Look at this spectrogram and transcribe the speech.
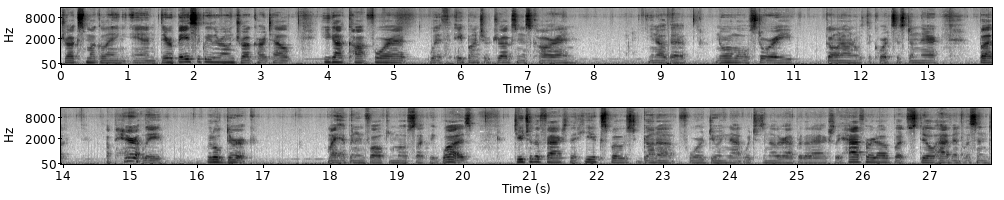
drug smuggling, and they were basically their own drug cartel. He got caught for it with a bunch of drugs in his car, and you know the normal story going on with the court system there. But apparently, Little Durk might have been involved and most likely was due to the fact that he exposed Gunna for doing that, which is another rapper that I actually have heard of but still haven't listened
